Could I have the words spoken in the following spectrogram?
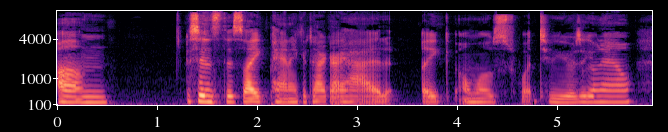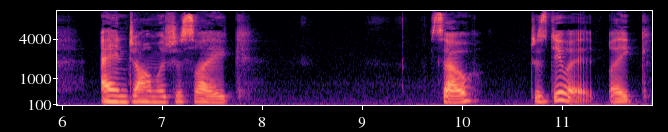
Um since this like panic attack I had like almost what 2 years ago now. And John was just like so just do it. Like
